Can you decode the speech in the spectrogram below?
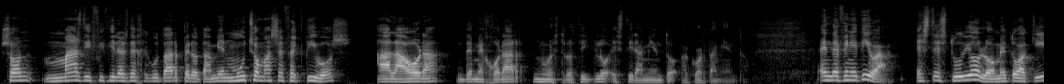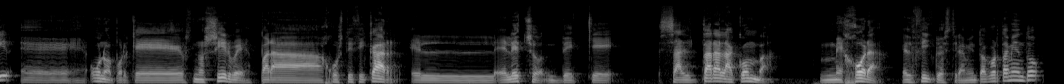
son más difíciles de ejecutar, pero también mucho más efectivos a la hora de mejorar nuestro ciclo estiramiento-acortamiento. En definitiva, este estudio lo meto aquí, eh, uno, porque nos sirve para justificar el, el hecho de que saltar a la comba mejora el ciclo estiramiento-acortamiento.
